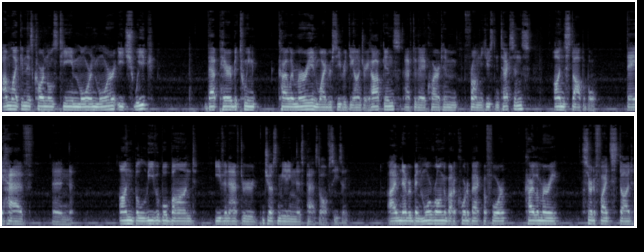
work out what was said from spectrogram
I'm liking this Cardinals team more and more each week. That pair between Kyler Murray and wide receiver DeAndre Hopkins, after they acquired him from the Houston Texans, unstoppable. They have an unbelievable bond even after just meeting this past offseason. I've never been more wrong about a quarterback before. Kyler Murray, certified stud,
